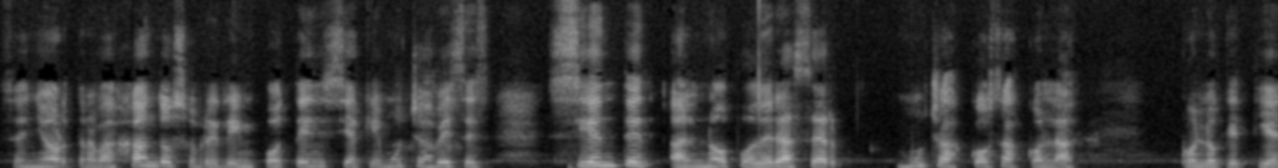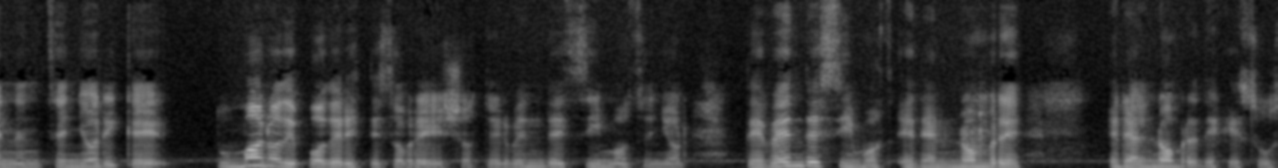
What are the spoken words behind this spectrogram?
Señor, trabajando sobre la impotencia que muchas veces sienten al no poder hacer muchas cosas con, con lo que tienen, Señor, y que tu mano de poder esté sobre ellos. Te bendecimos, Señor. Te bendecimos en el nombre, en el nombre de Jesús.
